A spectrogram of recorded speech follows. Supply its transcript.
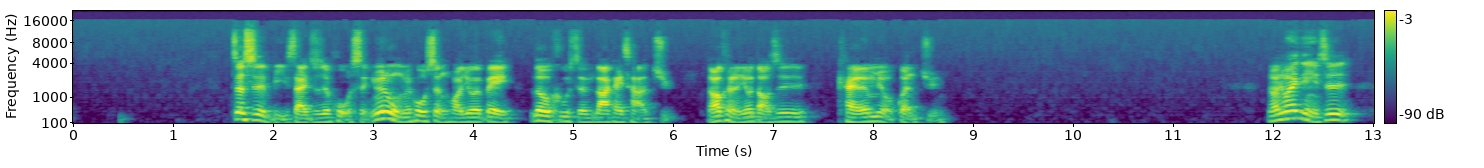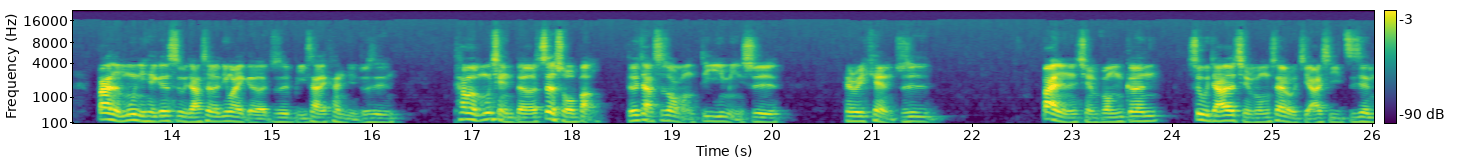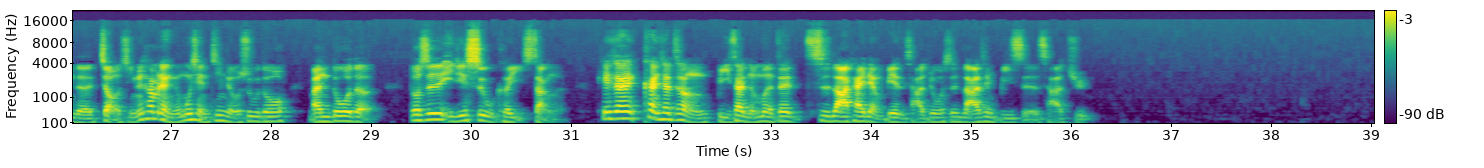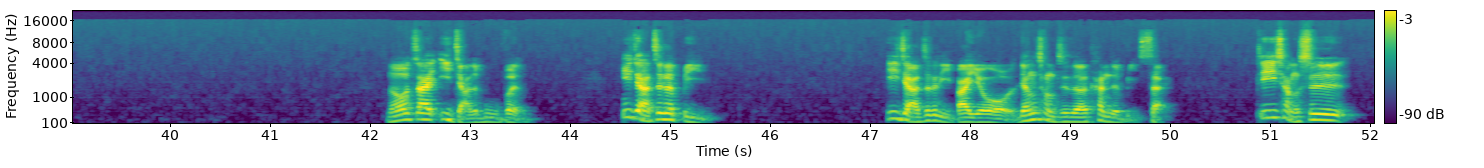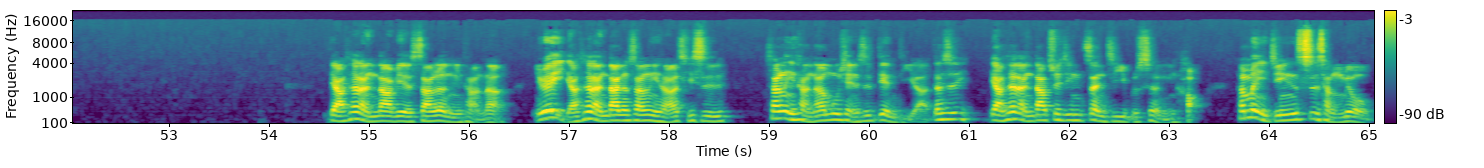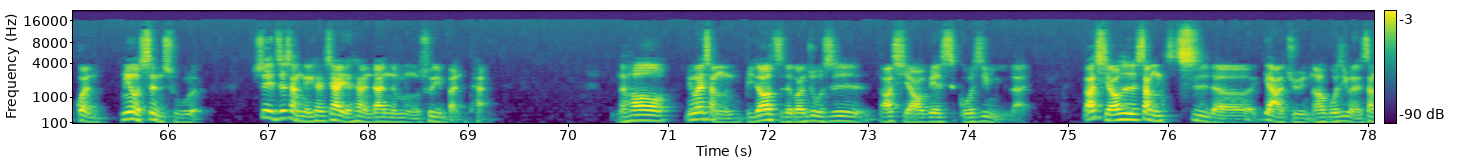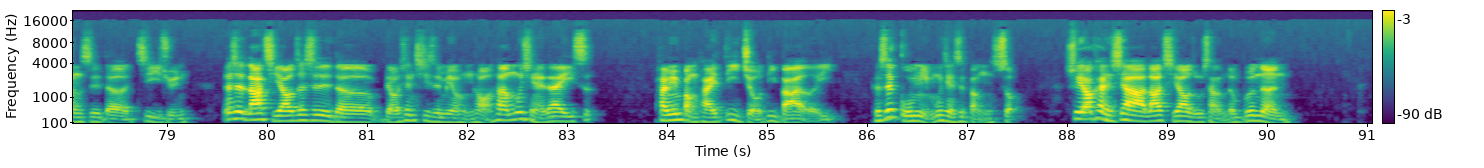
这次比赛就是获胜。因为如果没获胜的话，就会被勒库森拉开差距，然后可能又导致凯恩没有冠军。然后另外一点也是拜仁慕尼黑跟斯图加特另外一个就是比赛看点就是。他们目前的射手榜，德甲射手榜第一名是 Harry Kane，就是拜仁的前锋跟斯图加特前锋塞罗吉亚西之间的较劲，因为他们两个目前进球数都蛮多的，都是已经十五颗以上了。可以再看一下这场比赛能不能再次拉开两边的差距，或是拉近彼此的差距。然后在意甲的部分，意甲这个比。意甲这个礼拜有两场值得看的比赛，第一场是亚特兰大 VS 萨勒尼塔纳，因为亚特兰大跟萨勒尼塔纳其实萨勒尼塔纳目前是垫底啊，但是亚特兰大最近战绩不是很好，他们已经四场没有冠没有胜出了，所以这场可以看下亚特兰大能不能出现反弹。然后另外一场比较值得关注的是拉齐奥 VS 国际米兰。拉齐奥是上次的亚军，然后国际米兰上次的季军，但是拉齐奥这次的表现其实没有很好，他目前还在一次排名榜排第九、第八而已。可是国米目前是榜首，所以要看一下拉齐奥主场能不能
